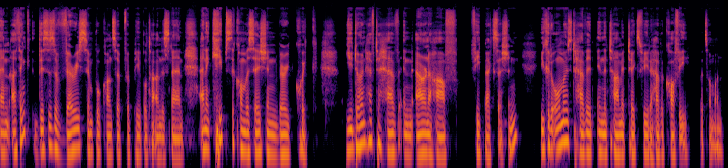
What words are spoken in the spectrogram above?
And I think this is a very simple concept for people to understand, and it keeps the conversation very quick. You don't have to have an hour and a half feedback session. You could almost have it in the time it takes for you to have a coffee with someone.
